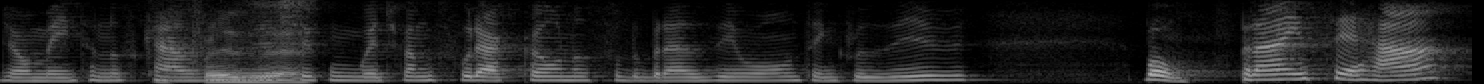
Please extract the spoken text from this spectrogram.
de aumento nos casos pois de é. chikungunya. Tivemos furacão no sul do Brasil ontem, inclusive. Bom, para encerrar,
